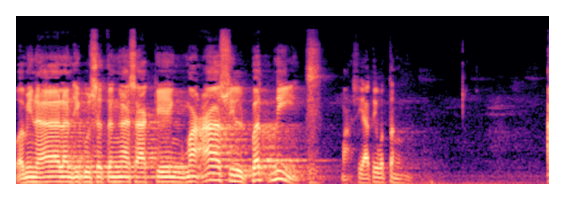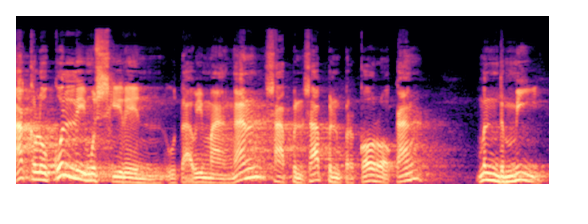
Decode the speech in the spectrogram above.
Wa minalan iku setengah saking ma'asil batni maksiate weteng. Aklu kulli muskirin utawi mangan saben-saben perkara kang mendemi.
